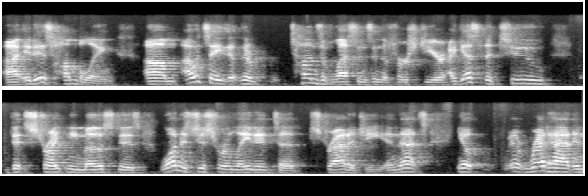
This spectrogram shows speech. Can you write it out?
uh, it is humbling. Um, I would say that there are tons of lessons in the first year. I guess the two that strike me most is one is just related to strategy. And that's, you know, Red Hat and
